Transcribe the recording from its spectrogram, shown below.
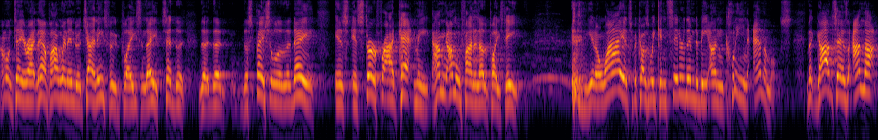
I'm going to tell you right now if I went into a Chinese food place and they said the, the, the, the special of the day is, is stir fried cat meat, I'm, I'm going to find another place to eat. you know why? It's because we consider them to be unclean animals. But God says, I'm not,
